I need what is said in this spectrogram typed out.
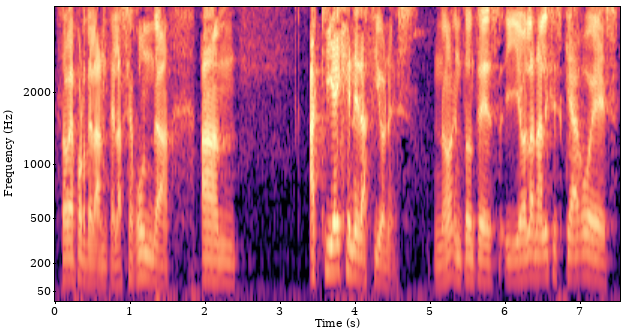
Esto va por delante. La segunda, aquí hay generaciones, ¿no? Entonces, yo el análisis que hago es.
